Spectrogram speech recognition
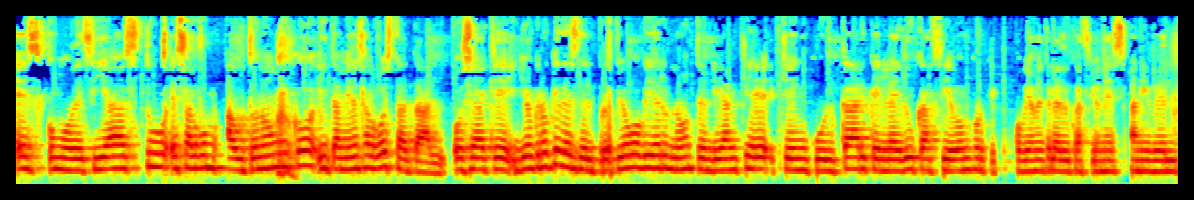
es, como decías tú, es algo autonómico y también es algo estatal. O sea que yo creo que desde el propio gobierno tendrían que, que inculcar que en la educación, porque obviamente la educación es a nivel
